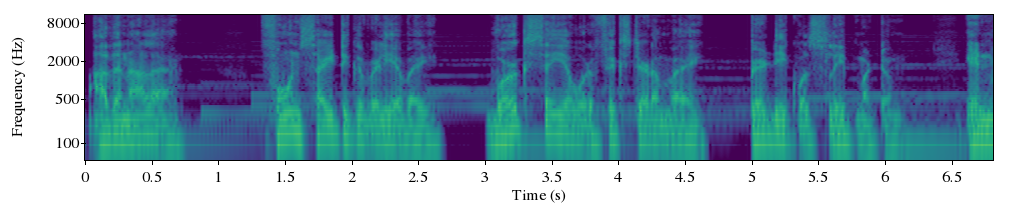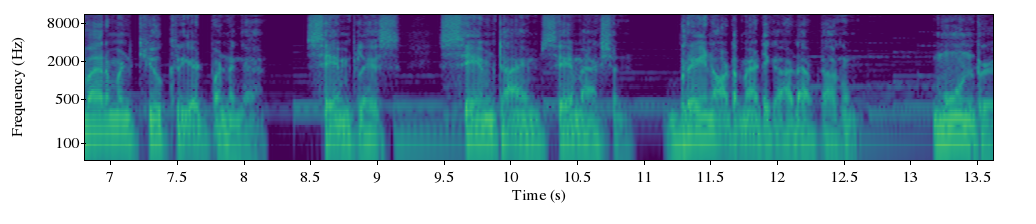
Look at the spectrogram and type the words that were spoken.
அதனால ஃபோன் சைட்டுக்கு வெளியே வை. ஒர்க் செய்ய ஒரு ஃபிக்ஸ்ட் இடம் வை. பெட் ஈக்குவல் ஸ்லீப் மட்டும். என்வாயர்மெண்ட் கியூ கிரியேட் பண்ணுங்க. Same place same time same action brain ஆட்டோமேட்டிக்காக அடாப்ட் ஆகும். மூன்று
